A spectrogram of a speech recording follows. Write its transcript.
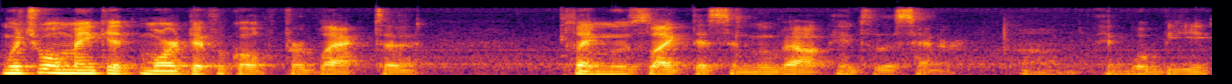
which will make it more difficult for black to play moves like this and move out into the center. Um, it will be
